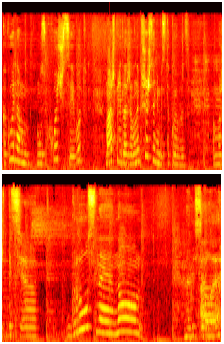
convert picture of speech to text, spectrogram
какую нам музыку хочется. И вот Маша предложила, напиши что-нибудь такое вот, может быть, э, грустное, но Но веселая.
